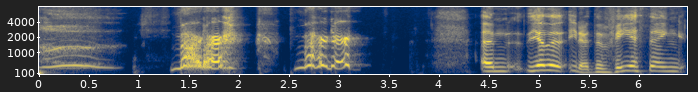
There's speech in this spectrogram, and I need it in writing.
murder, murder. And the other, you know, the Via thing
